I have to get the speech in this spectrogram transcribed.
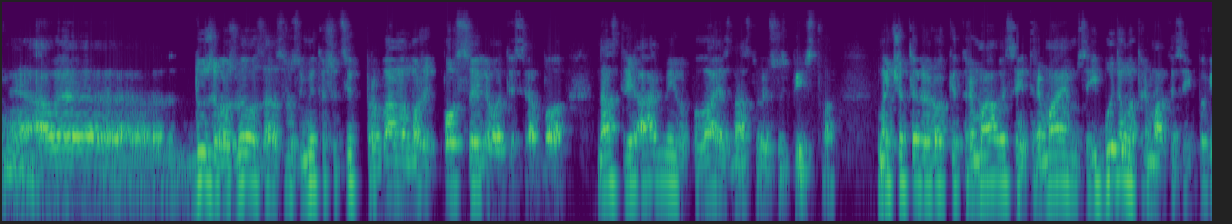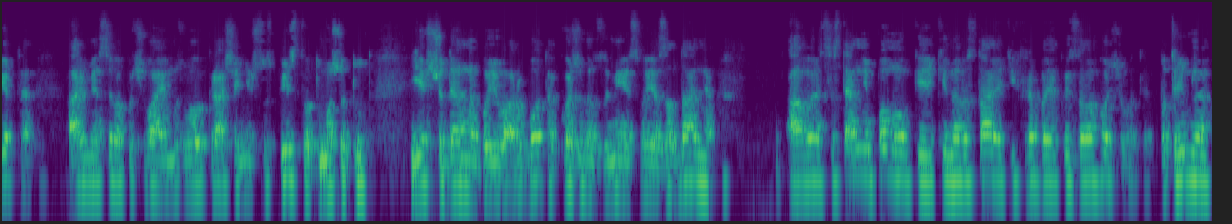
Е, Але дуже важливо зараз розуміти, що ці проблеми можуть посилюватися, бо настрій армії випливає з настрою суспільства. Ми чотири роки трималися і тримаємося, і будемо триматися. І повірте, армія себе почуває можливо краще ніж суспільство, тому що тут є щоденна бойова робота, кожен розуміє своє завдання. Але системні помилки, які наростають, їх треба якось залагоджувати. Потрібна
